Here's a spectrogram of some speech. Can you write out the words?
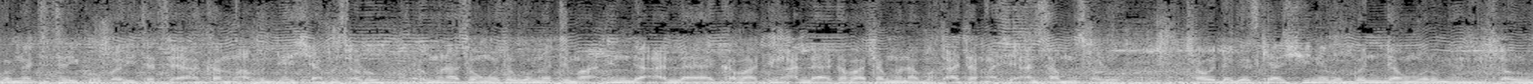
gwamnati ta yi ƙoƙari ta tsaya kan abin da ya shafi tsaro. Muna son wata gwamnati ma inda allah ya kafa in allah ya kafa ta muna buƙatar a ce an samu tsaro. Saboda gaskiya shine babban damuwar mu yanzu tsaro.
